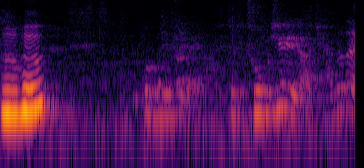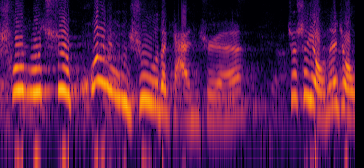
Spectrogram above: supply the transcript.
嗯哼。风跟水啊，就是出不去啊，全都在。出不去，困住的感觉，就是有那种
